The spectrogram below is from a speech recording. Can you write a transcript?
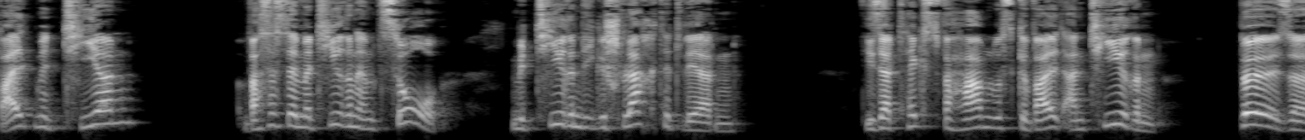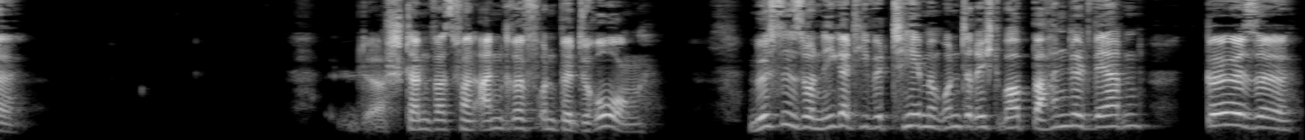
Wald mit Tieren? Was ist denn mit Tieren im Zoo? Mit Tieren, die geschlachtet werden? Dieser Text verharmlost Gewalt an Tieren. Böse! Da stand was von Angriff und Bedrohung. Müssen so negative Themen im Unterricht überhaupt behandelt werden? Böse!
